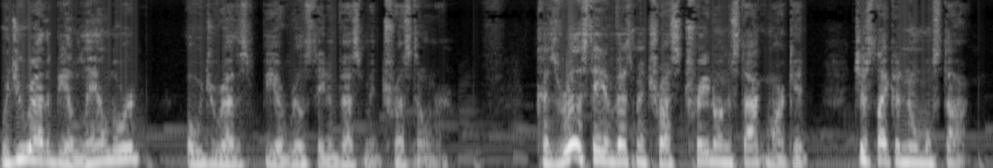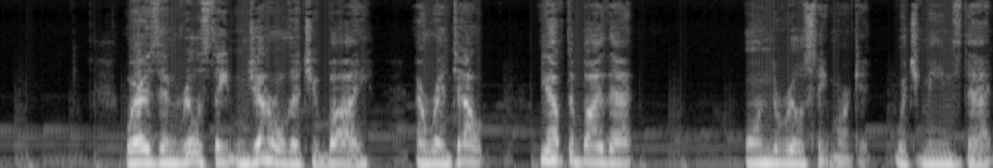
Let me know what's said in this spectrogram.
would you rather be a landlord or would you rather be a real estate investment trust owner? Because real estate investment trusts trade on the stock market just like a normal stock. Whereas in real estate in general that you buy and rent out, you have to buy that on the real estate market, which means that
